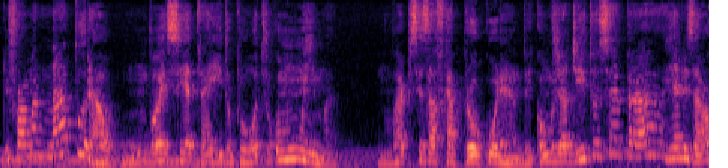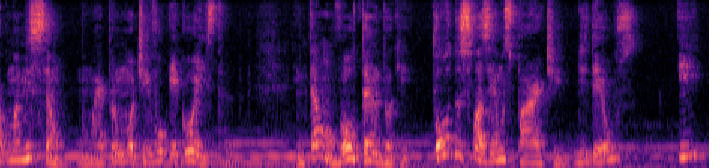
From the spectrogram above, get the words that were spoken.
de forma natural. Um vai ser atraído para o outro como um imã. Não vai precisar ficar procurando. E como já dito, isso é para realizar alguma missão, não é por um motivo egoísta. Então, voltando aqui, todos fazemos parte de Deus e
